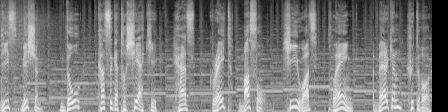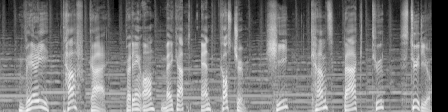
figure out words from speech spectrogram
this mission. Though Kasuga Toshiaki has great muscle, he was playing American football. Very tough guy. Putting on makeup and costume, he comes back to studio.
